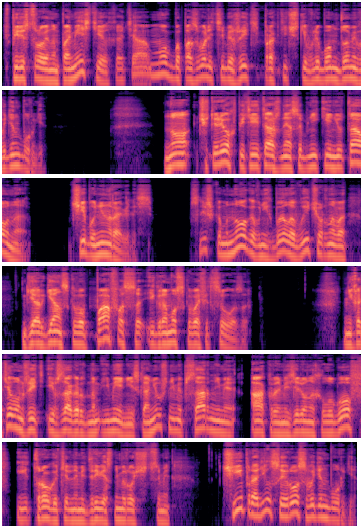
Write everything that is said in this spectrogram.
в перестроенном поместье, хотя мог бы позволить себе жить практически в любом доме в Эдинбурге. Но четырех-пятиэтажные особняки Ньютауна Чибу не нравились. Слишком много в них было вычурного георгианского пафоса и громоздкого официоза. Не хотел он жить и в загородном имении с конюшнями, псарнями, акрами зеленых лугов и трогательными древесными рощицами – Чип родился и рос в Эдинбурге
